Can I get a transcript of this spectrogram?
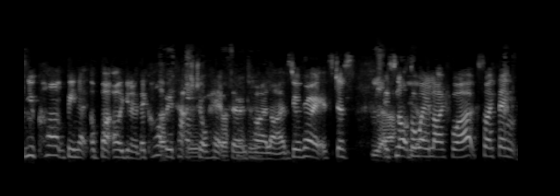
you can't be but oh, you know they can't definitely, be attached to your hip definitely. their entire lives. You're right it's just yeah, it's not the yeah. way life works. So i think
